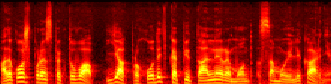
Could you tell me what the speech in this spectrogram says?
А також проінспектував, як проходить капітальний ремонт самої лікарні.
